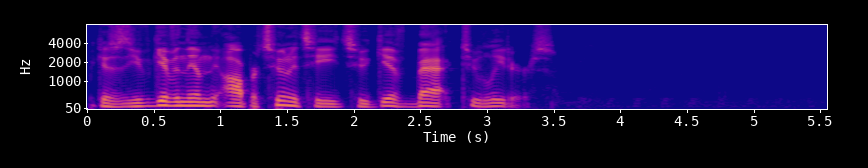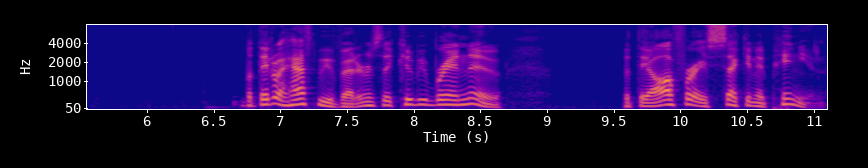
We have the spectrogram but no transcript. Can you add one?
because you've given them the opportunity to give back to leaders. But they don't have to be veterans, they could be brand new. But they offer a second opinion.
